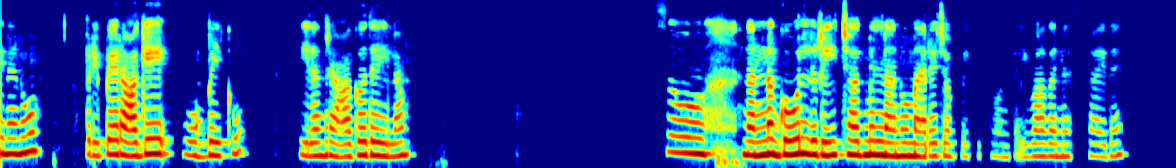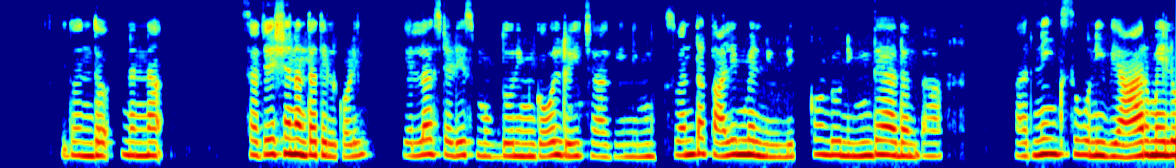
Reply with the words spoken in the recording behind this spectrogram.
ದಿನವೂ ಪ್ರಿಪೇರ್ ಆಗೇ ಹೋಗಬೇಕು. ಇಲ್ಲಾಂದರೆ ಆಗೋದೇ ಇಲ್ಲ. ಸೊ ನನ್ನ ಗೋಲ್ ರೀಚ್ ಆದಮೇಲೆ ನಾನು ಮ್ಯಾರೇಜ್ ಆಗಬೇಕಿತ್ತು ಅಂತ ಇವಾಗ ಅನ್ನಿಸ್ತಾ ಇದೆ. ಇದೊಂದು ನನ್ನ ಸಜೆಷನ್ ಅಂತ ತಿಳ್ಕೊಳ್ಳಿ. ಎಲ್ಲ ಸ್ಟಡೀಸ್ ಮುಗಿದು ನಿಮ್ಮ ಗೋಲ್ ರೀಚ್ ಆಗಿ ನಿಮ್ಮ ಸ್ವಂತ ಕಾಲಿನ ಮೇಲೆ ನೀವು ನಿಂತ್ಕೊಂಡು ನಿಮ್ಮದೇ ಆದಂತಹ ಅರ್ನಿಂಗ್ಸು ನೀವು ಯಾರ ಮೇಲೂ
